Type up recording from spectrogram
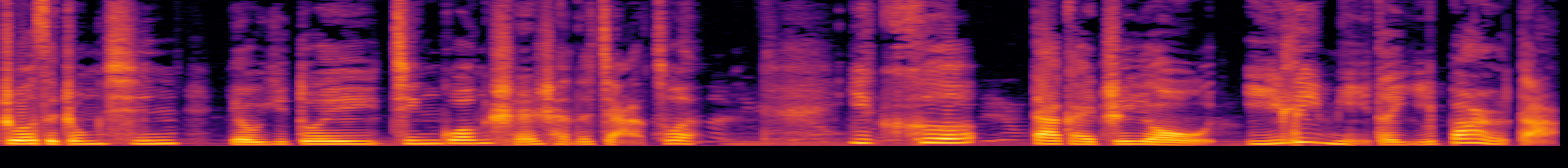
桌子中心有一堆金光闪闪的假钻，一颗大概只有一粒米的一半大。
